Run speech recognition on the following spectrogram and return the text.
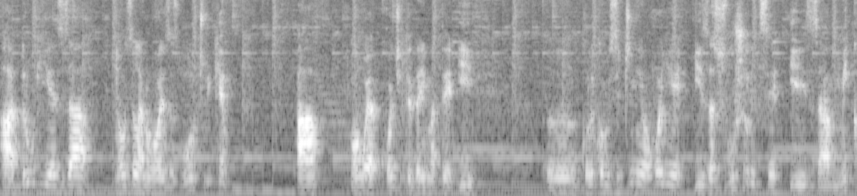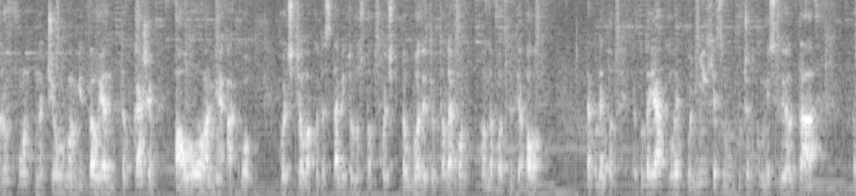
a drugi je za, ovo zeleno, ovo je za zvučnike, a ovo je ako hoćete da imate i koliko mi se čini ovo je i za slušalice i za mikrofon, znači ovo vam je dva u jedan da tako kažem, a ovo vam je ako hoćete ovako da stavite, odnosno ako hoćete da ubodete u telefon, onda botnete ovo. Tako da eto, tako da jako lepo njih, ja sam u početku mislio da uh,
